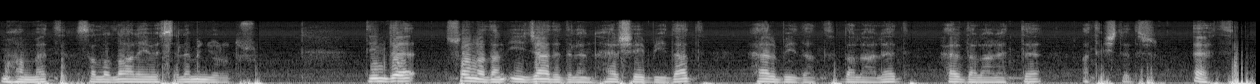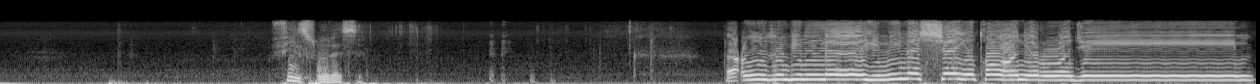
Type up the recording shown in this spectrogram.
Muhammed sallallahu aleyhi ve sellemin yoludur. Dinde sonradan icat edilen her şey bidat, her bidat dalalet, her dalalette ateştedir. Evet. Fil suresi. Euzu billahi mineşşeytanirracim.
